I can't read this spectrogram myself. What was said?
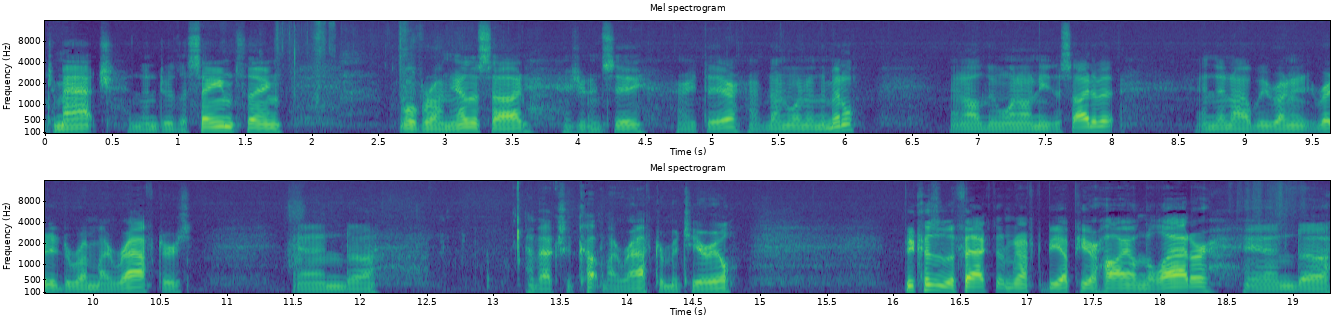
to match and then do the same thing over on the other side as you can see right there. I've done one in the middle and I'll do one on either side of it. And then I'll be running ready to run my rafters. And uh, I've actually cut my rafter material because of the fact that I'm gonna have to be up here high on the ladder. And uh,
